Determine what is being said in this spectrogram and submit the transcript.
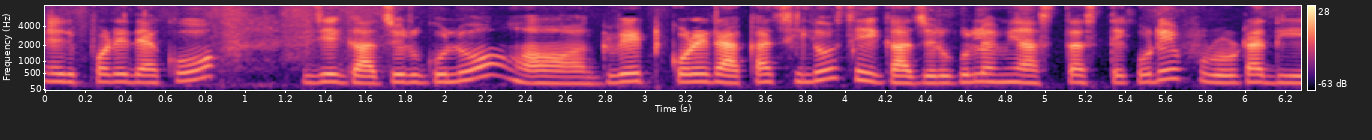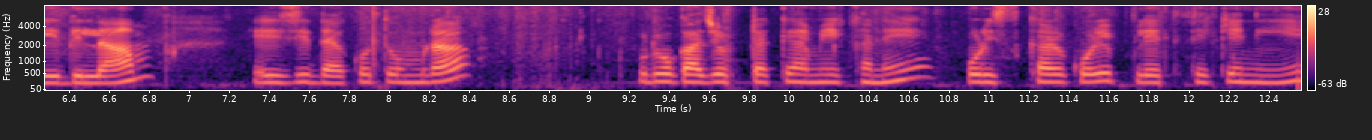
এরপরে দেখো যে গাজরগুলো গ্রেট করে রাখা ছিল, সেই গাজরগুলো আমি আস্তে আস্তে করে পুরোটা দিয়ে দিলাম। এই যে দেখো তোমরা পুরো গাজরটাকে আমি এখানে পরিষ্কার করে প্লেট থেকে নিয়ে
